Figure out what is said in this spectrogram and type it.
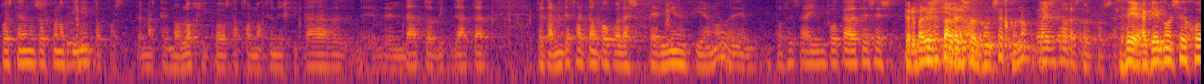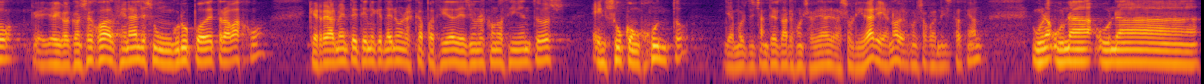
puedes tener muchos conocimientos, pues temas tecnológicos, la formación digital, del dato, big data, pero también te falta un poco la experiencia, ¿no? entonces hay un poco a veces es... Pero para eso está el resto del consejo, ¿no? Para eso está el resto del consejo. Es decir, aquí el consejo, el consejo al final es un grupo de trabajo que realmente tiene que tener unas capacidades y unos conocimientos en su conjunto ya hemos dicho antes la responsabilidad de la solidaria ¿no? del Consejo de Administración, una, una, una...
